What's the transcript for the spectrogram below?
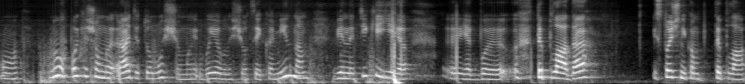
От. Ну, поки що ми раді тому, що ми виявили, що цей камін нам він не тільки є е, якби, тепла, да, істочником тепла,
